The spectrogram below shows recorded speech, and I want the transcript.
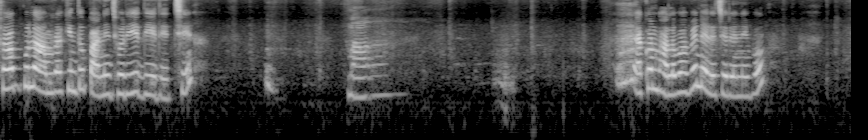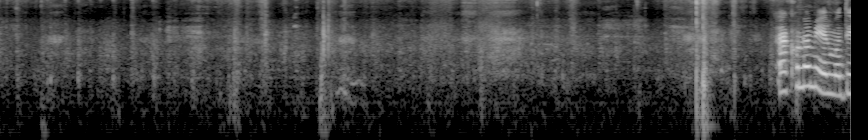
সবগুলো আমরা কিন্তু পানি ঝরিয়ে দিয়ে দিচ্ছি। এখন ভালোভাবে নেড়ে চেড়ে নিব। এখন আমি এর মধ্যে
